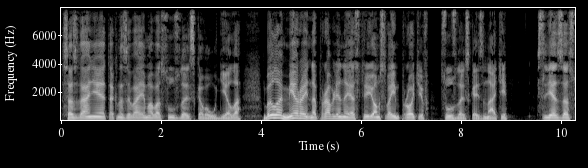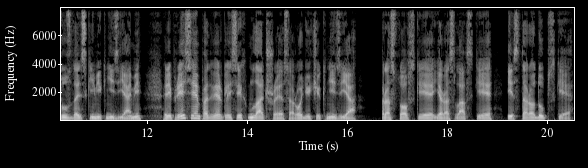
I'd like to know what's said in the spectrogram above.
Создание так называемого Суздальского удела было мерой, направленной острием своим против Суздальской знати. Вслед за суздальскими князьями репрессиям подверглись их младшие сородичи князья ростовские, ярославские и стародубские.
